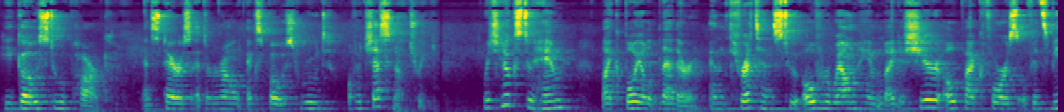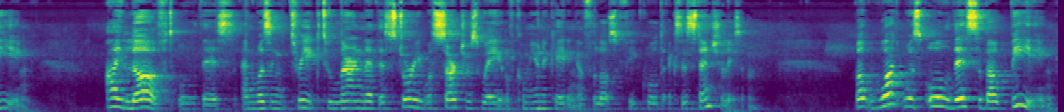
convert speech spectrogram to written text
He goes to a park and stares at the round exposed root of a chestnut tree, which looks to him like boiled leather and threatens to overwhelm him by the sheer opaque force of its being. I loved all this and was intrigued to learn that the story was Sartre's way of communicating a philosophy called existentialism. But what was all this about being?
